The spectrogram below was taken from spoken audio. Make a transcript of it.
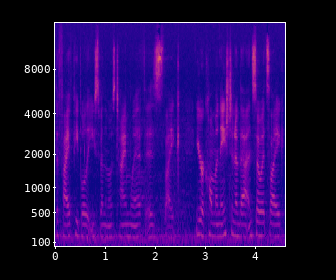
the five people that you spend the most time with is like you're a culmination of that. And so it's like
